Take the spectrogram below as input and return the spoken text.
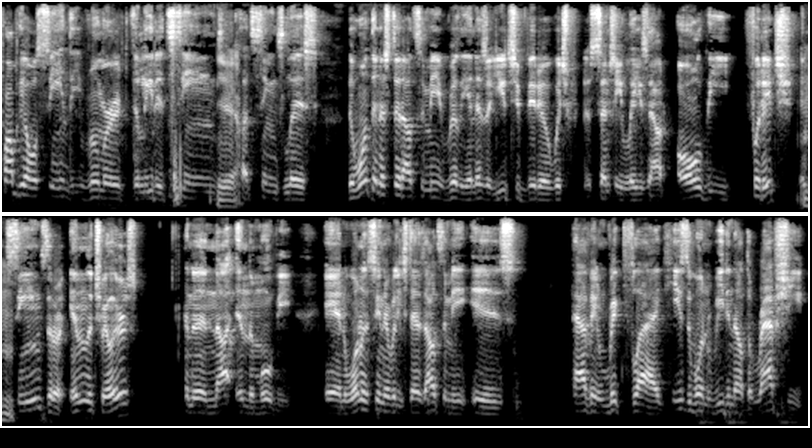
probably all seen the rumored deleted scenes, Yeah. cut scenes list. The one thing that stood out to me really, and there's a YouTube video which essentially lays out all the footage and mm-hmm. scenes that are in the trailers and then not in the movie. And one of the scenes that really stands out to me is having Rick Flag. He's the one reading out the rap sheet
